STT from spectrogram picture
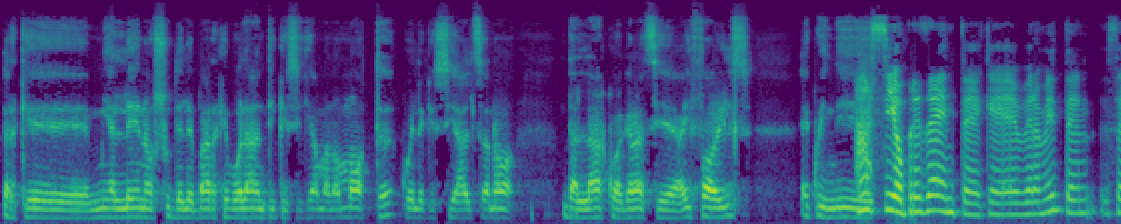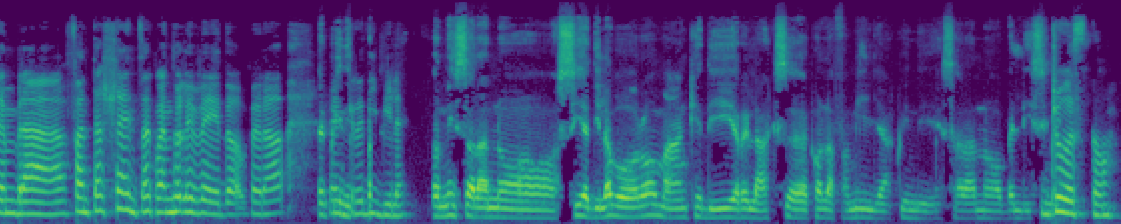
perché mi alleno su delle barche volanti che si chiamano MOT, quelle che si alzano dall'acqua grazie ai foils e quindi... Ah sì, ho presente che veramente sembra fantascienza quando le vedo, però è incredibile. I giorni saranno sia di lavoro ma anche di relax con la famiglia, quindi saranno bellissimi. Giusto,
